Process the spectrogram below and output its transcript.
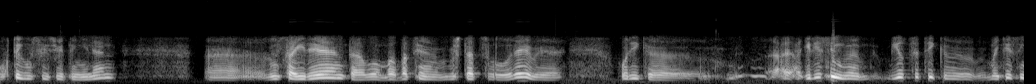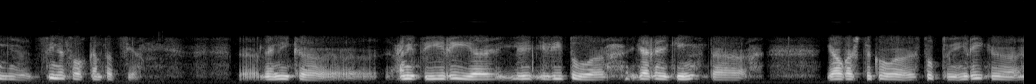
urte guztiz beten ginen uh, luza irean, eta bon, ba, batzen bestatzu ere, be, horik, uh, agirizin uh, bihotzetik uh, maitezin uh, zinez hor kantatzia. Uh, lehenik, uh, anit iri uh, iritu uh, garrekin, eta gaur hasteko ez dut irik uh,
